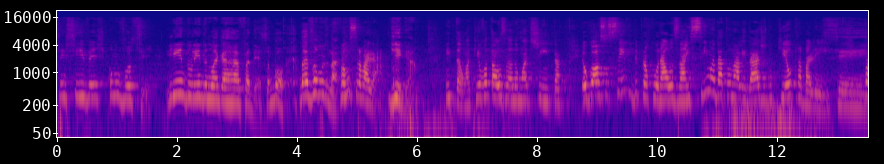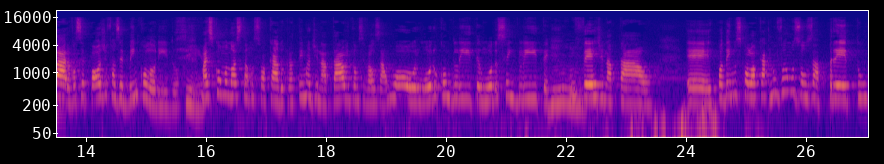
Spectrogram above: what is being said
sensíveis como você. Lindo, lindo numa garrafa dessa. Bom, mas vamos lá. Vamos trabalhar. Diga. Então, aqui eu vou estar usando uma tinta. Eu gosto sempre de procurar usar em cima da tonalidade do que eu trabalhei. Sim. Claro, você pode fazer bem colorido. Sim. Mas como nós estamos focados para tema de Natal, então você vai usar um ouro, um ouro com glitter, um ouro sem glitter, Hum. um verde Natal. É, podemos colocar, não vamos usar preto,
